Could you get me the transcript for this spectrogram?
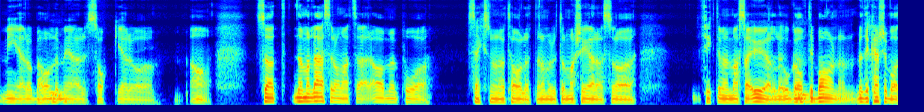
mer och behåller Mm. mer socker och ja. Så att när man läser om att så här, ja men på 1600-talet när de var ute och marscherade så fick de en massa öl och gav Mm. till barnen. Men det kanske var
